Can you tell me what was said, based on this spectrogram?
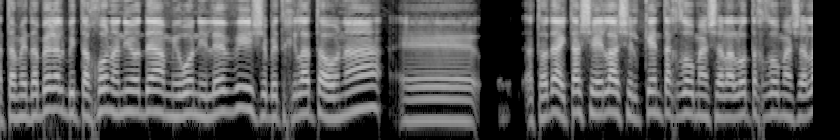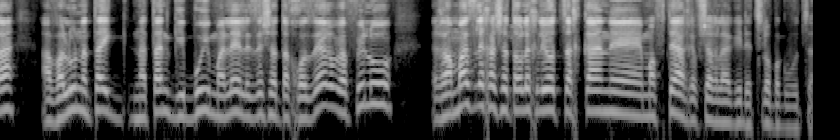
אתה מדבר על ביטחון, אני יודע מרוני לוי, שבתחילת העונה, אה, אתה יודע, הייתה שאלה של כן תחזור מהשאלה, לא תחזור מהשאלה, אבל הוא נת, נתן גיבוי מלא לזה שאתה חוזר, ואפילו רמז לך שאתה הולך להיות שחקן אה, מפתח, אפשר להגיד, אצלו בקבוצה.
